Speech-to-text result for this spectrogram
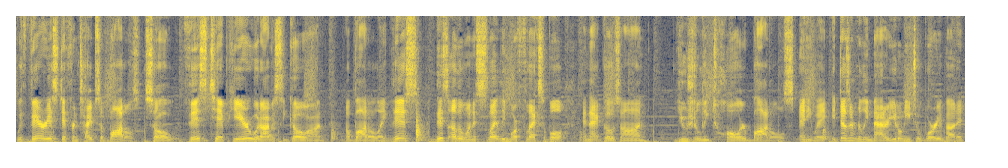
with various different types of bottles. So this tip here would obviously go on a bottle like this. This other one is slightly more flexible and that goes on usually taller bottles. Anyway, it doesn't really matter. You don't need to worry about it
